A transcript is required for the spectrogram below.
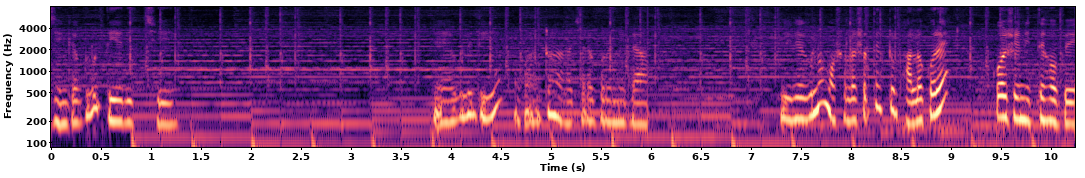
ঝিঙ্গাগুলো দিয়ে দিচ্ছি। ঝিঙ্গাগুলো দিয়ে এখন একটু নাড়াচাড়া করে নিলাম। ঝিঙ্গাগুলো মশলার সাথে একটু ভালো করে কষে নিতে হবে।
